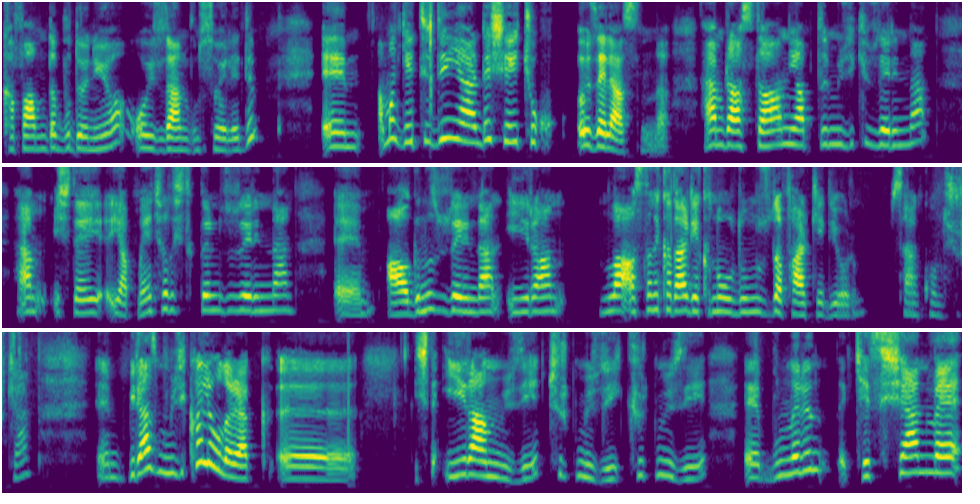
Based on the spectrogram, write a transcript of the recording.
kafamda bu dönüyor. O yüzden bunu söyledim. E, ama getirdiğin yerde şey çok özel aslında. Hem Rastağ'ın yaptığı müzik üzerinden hem işte yapmaya çalıştıklarınız üzerinden e, algınız üzerinden İran'la aslında ne kadar yakın olduğumuzu da fark ediyorum sen konuşurken. E, biraz müzikal olarak e, işte İran müziği, Türk müziği, Kürt müziği e, bunların kesişen ve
